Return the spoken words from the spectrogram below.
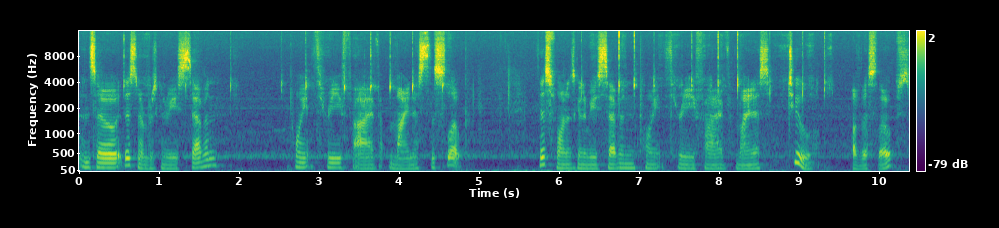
And so this number is going to be 7.35 minus the slope. This one is going to be 7.35 minus 2 of the slopes,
